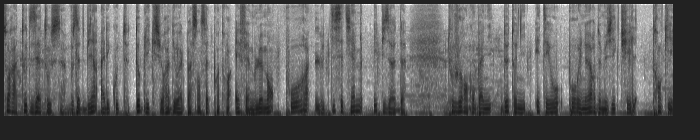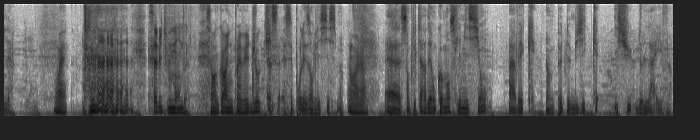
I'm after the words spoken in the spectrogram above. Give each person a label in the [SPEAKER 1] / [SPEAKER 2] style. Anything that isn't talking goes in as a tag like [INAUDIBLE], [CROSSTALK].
[SPEAKER 1] Bonsoir à toutes et à tous. Vous êtes bien à l'écoute d'Oblique sur Radio Alpa 107.3 FM Le Mans pour le 17e épisode. Toujours en compagnie de Tony et Théo pour une heure de musique chill tranquille.
[SPEAKER 2] Ouais. [LAUGHS]
[SPEAKER 3] Salut tout le monde.
[SPEAKER 2] C'est encore une private joke.
[SPEAKER 1] C'est pour les anglicismes.
[SPEAKER 2] Voilà.
[SPEAKER 1] Euh, sans plus tarder, on commence l'émission avec un peu de musique issue de live.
